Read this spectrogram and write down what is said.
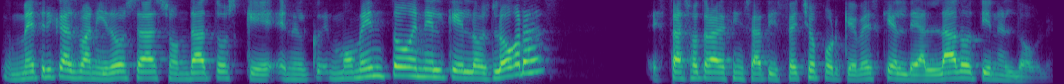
métricas vanidosas, son datos que en el momento en el que los logras, estás otra vez insatisfecho porque ves que el de al lado tiene el doble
